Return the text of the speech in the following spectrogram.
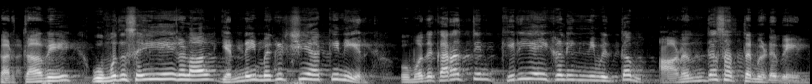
கர்த்தாவே உமது செய்கைகளால் என்னை மகிழ்ச்சியாக்கினீர். உமது கரத்தின் கிரியைகளின் நிமித்தம் ஆனந்த சத்தமிடுவேன்.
